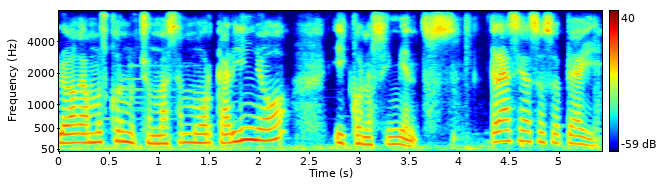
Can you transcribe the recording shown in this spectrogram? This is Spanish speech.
lo hagamos con mucho más amor, cariño y conocimientos. Gracias, Socio Piagui.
